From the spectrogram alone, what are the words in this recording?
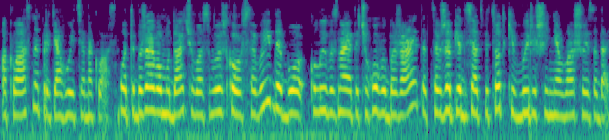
А класне притягується на класне. От бажаю вам удачі. У вас обов'язково все вийде. Бо коли ви знаєте, чого ви бажаєте, це вже 50% вирішення вашої задачі.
